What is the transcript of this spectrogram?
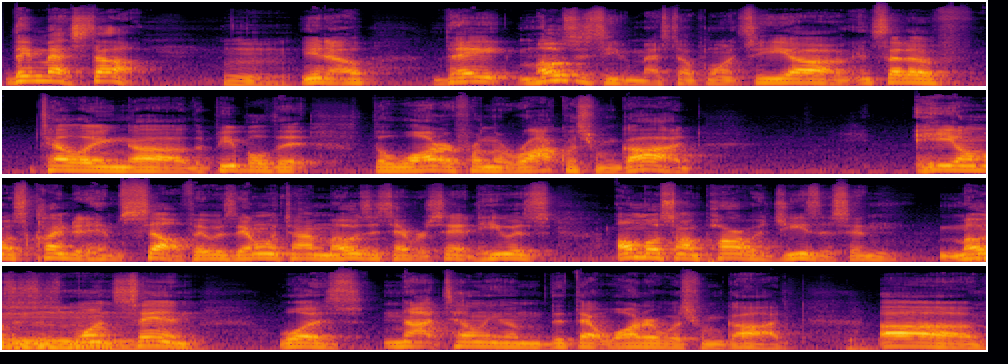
they messed up Hmm. you know, they Moses even messed up once. He uh, instead of telling uh, the people that the water from the rock was from God, he almost claimed it himself. It was the only time Moses ever sinned. He was almost on par with Jesus, and Moses' one sin was not telling them that that water was from God. Uh,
